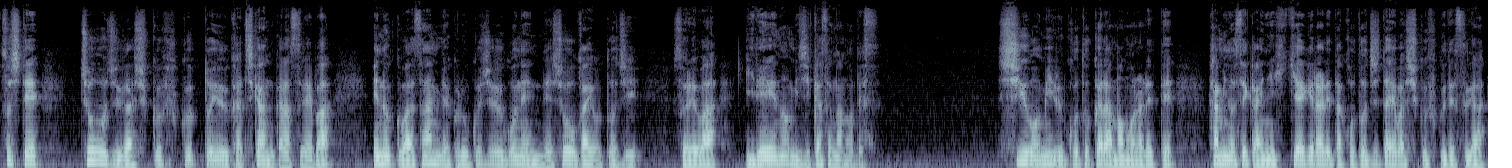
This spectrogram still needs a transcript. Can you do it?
そして長寿が祝福という価値観からすればエノクは365年で生涯を閉じそれは異例の短さなのです。死を見ることから守られて神の世界に引き上げられたこと自体は祝福ですが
